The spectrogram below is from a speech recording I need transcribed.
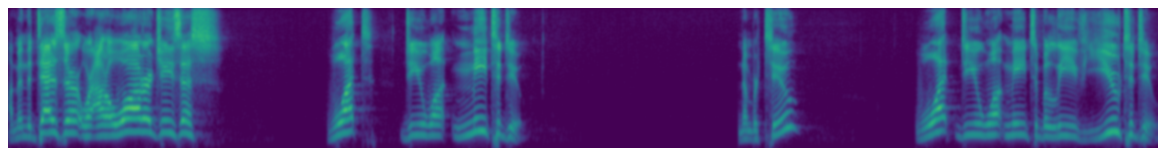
I'm in the desert. We're out of water, Jesus. What do you want me to do? Number two, what do you want me to believe you to do?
